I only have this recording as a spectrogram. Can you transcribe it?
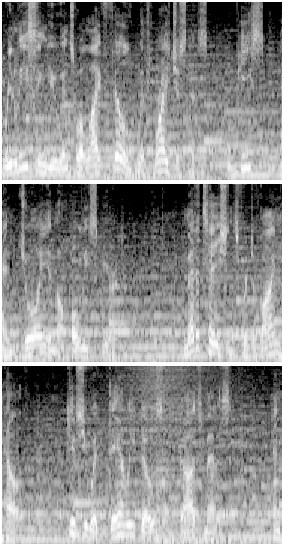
releasing you into a life filled with righteousness, peace, and joy in the Holy Spirit. Meditations for Divine Health gives you a daily dose of God's medicine and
